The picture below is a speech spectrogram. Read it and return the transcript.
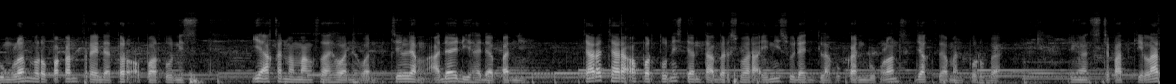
bunglon merupakan predator oportunis. Ia akan memangsa hewan-hewan kecil yang ada di hadapannya. Cara-cara oportunis dan tak bersuara ini sudah dilakukan bunglon sejak zaman purba. Dengan secepat kilat,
